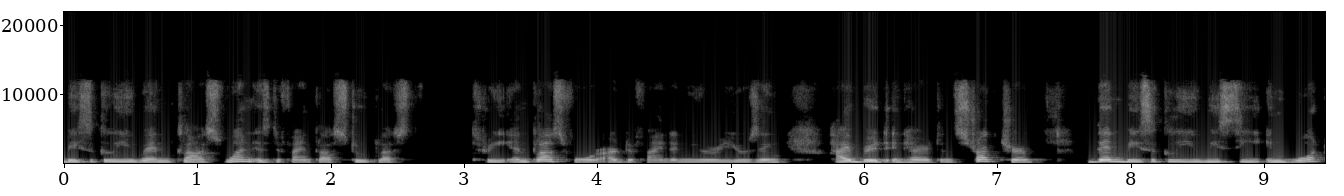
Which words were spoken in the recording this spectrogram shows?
basically, when class one is defined, class two, class three, and class four are defined, and you're using hybrid inheritance structure, then basically we see in what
